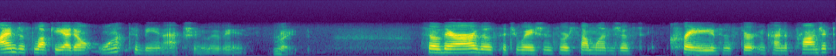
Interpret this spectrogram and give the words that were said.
I'm just lucky I don't want to be in action movies. Right. So there are those situations where someone just craves a certain kind of project.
